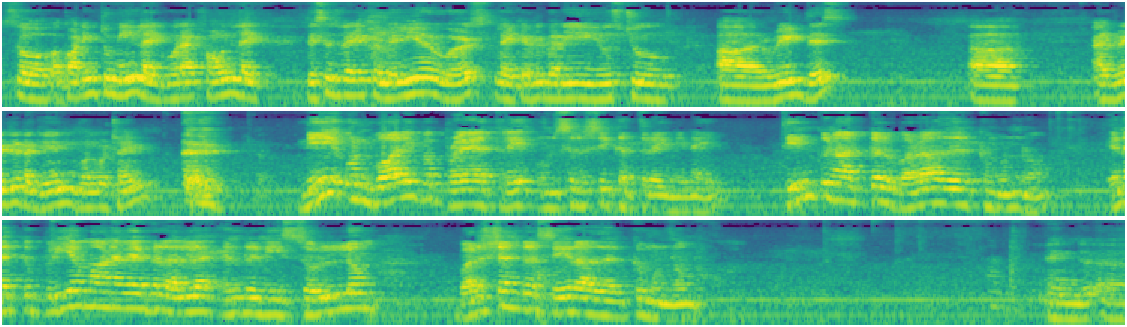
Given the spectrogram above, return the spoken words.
So according to me, like what I found, like this is very familiar verse. Like everybody used to read this. Uh, I'll read it again one more time. நீ உன் வாலிப பிரயத்திலே உன் சிருஷ்டிகத்திரை நினை தீங்கு நாட்கள் வராததற்கு முன்னும் எனக்கு பிரியமானவைகள் அல்ல என்று நீ சொல்லும் வருஷங்கள் சேராததற்கு முன்னும் and uh,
